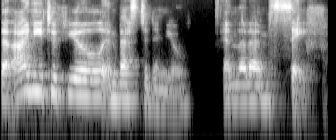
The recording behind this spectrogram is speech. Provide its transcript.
that I need to feel invested in you and that I'm safe.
